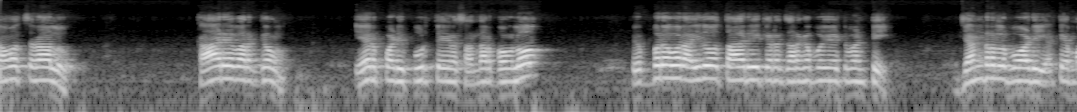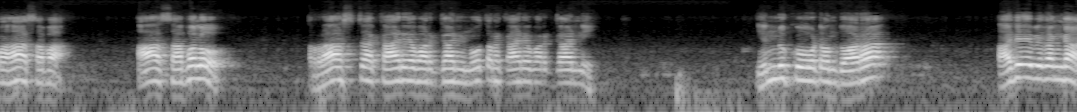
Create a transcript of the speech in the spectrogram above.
సంవత్సరాలు కార్యవర్గం ఏర్పడి పూర్తయిన సందర్భంలో ఫిబ్రవరి ఐదో తారీఖున జరగబోయేటువంటి జనరల్ బాడీ అంటే మహాసభ. ఆ సభలో రాష్ట్ర కార్యవర్గాన్ని నూతన కార్యవర్గాన్ని ఎన్నుకోవటం ద్వారా అదేవిధంగా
